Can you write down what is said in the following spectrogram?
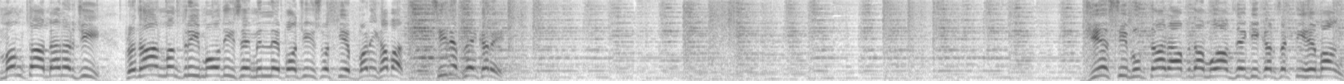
ममता बनर्जी, प्रधानमंत्री मोदी से मिलने पहुँची इस वक्त की बड़ी खबर। सीधे प्ले करें। जीएसटी भुगतान आपदा मुआवजे की कर सकती है मांग।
